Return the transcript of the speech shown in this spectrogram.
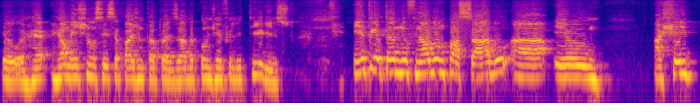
Eu re realmente não sei se a página está atualizada para onde refletir isso. Entretanto, no final do ano passado, ah, eu achei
